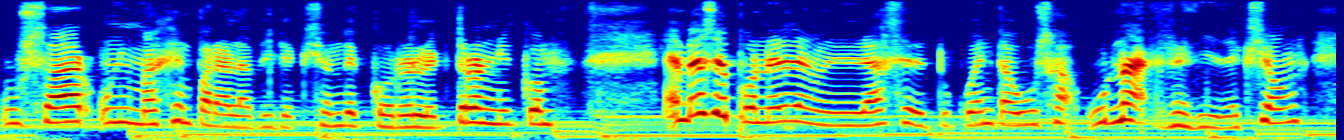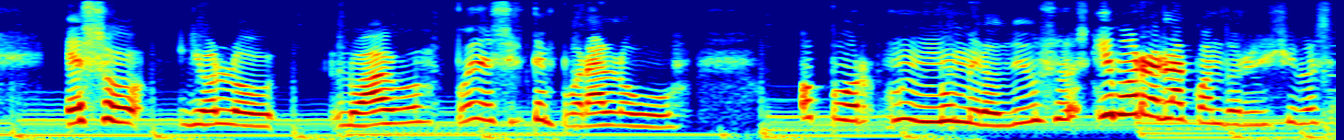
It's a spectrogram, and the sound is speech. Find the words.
usar una imagen para la dirección de correo electrónico. En vez de poner el enlace de tu cuenta, usa una redirección. Eso yo lo, lo hago. Puede ser temporal o o por un número de usos y bórrala cuando recibas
